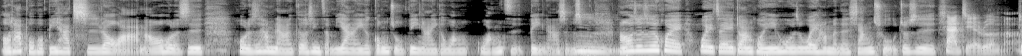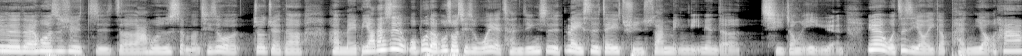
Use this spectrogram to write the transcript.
哦，她婆婆逼她吃肉啊，然后或者是或者是他们两个个性怎么样，一个公主病啊，一个王王子病啊，什么什么，嗯、然后就是会为这一段婚姻或者是为他们的相处就是下结论嘛，对对对，或者是去指责啊，或者是什么，其实我就觉得。很没必要，但是我不得不说，其实我也曾经是类似这一群酸民里面的其中一员，因为我自己有一个朋友，她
